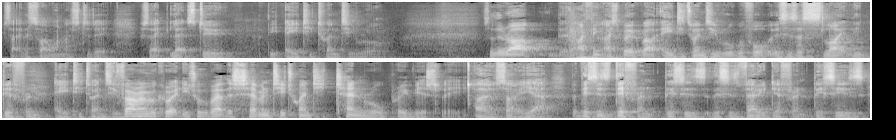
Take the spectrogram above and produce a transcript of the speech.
He's like, "This is what I want us to do." He's like, "Let's do the 80-20 rule." So there are, I think I spoke about 80-20 rule before, but this is a slightly different 80-20 rule. If. I remember correctly, you talked about the 70 20 10 rule previously. Oh, sorry, yeah. But this is different. This is this is very different. This is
